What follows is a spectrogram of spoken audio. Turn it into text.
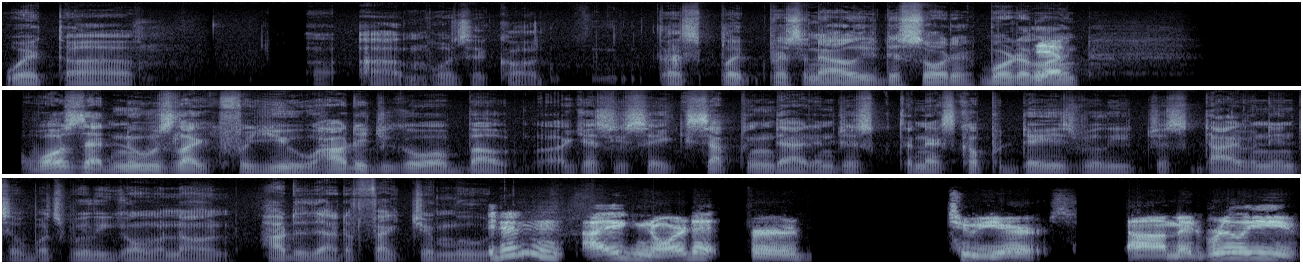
with uh, um, what was it called? A split personality disorder, borderline. What was that news like for you? How did you go about, I guess you say, accepting that and just the next couple of days really just diving into what's really going on? How did that affect your mood? It didn't. I ignored it for two years. Um, it really,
